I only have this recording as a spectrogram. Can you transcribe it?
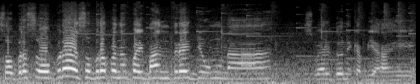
Sobra-sobra, sobra pa ng 500 yung na sweldo ni Kabiyahe.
